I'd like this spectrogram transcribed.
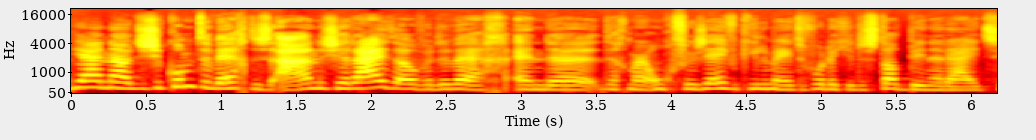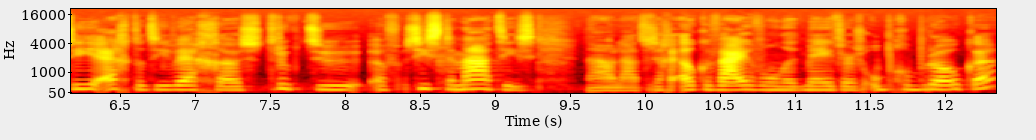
Ja, nou, dus je komt de weg dus aan. Dus je rijdt over de weg. En de, zeg maar ongeveer zeven kilometer voordat je de stad binnenrijdt... zie je echt dat die weg eh, structuur, of systematisch... nou, laten we zeggen, elke 500 meter is opgebroken.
